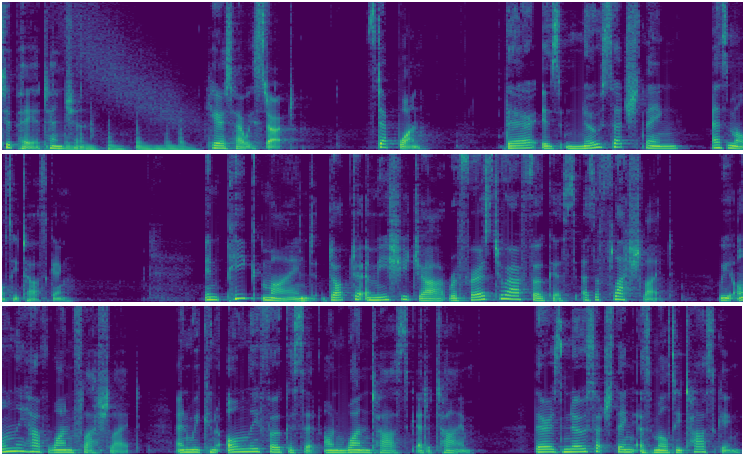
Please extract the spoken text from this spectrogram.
to pay attention. Here's how we start. Step one there is no such thing as multitasking. In Peak Mind, Dr. Amishi Jha refers to our focus as a flashlight. We only have one flashlight, and we can only focus it on one task at a time. There is no such thing as multitasking,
